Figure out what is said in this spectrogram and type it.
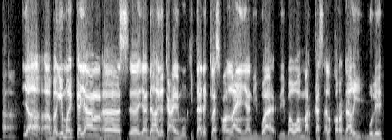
Uh, uh. Ya, uh, bagi mereka yang uh, uh, yang dahagakan ilmu, kita ada kelas online yang dibuat di bawah Markas Al-Qaradari. Boleh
